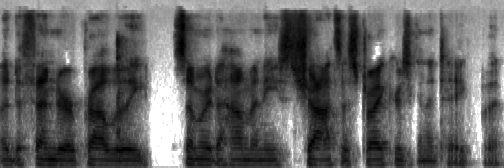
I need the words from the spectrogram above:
a defender are probably similar to how many shots a striker is going to take. But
